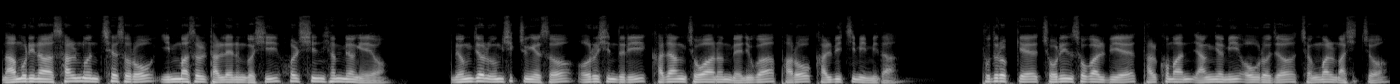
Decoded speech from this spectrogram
나물이나 삶은 채소로 입맛을 달래는 것이 훨씬 현명해요. 명절 음식 중에서 어르신들이 가장 좋아하는 메뉴가 바로 갈비찜입니다. 부드럽게 조린 소갈비에 달콤한 양념이 어우러져 정말 맛있죠.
